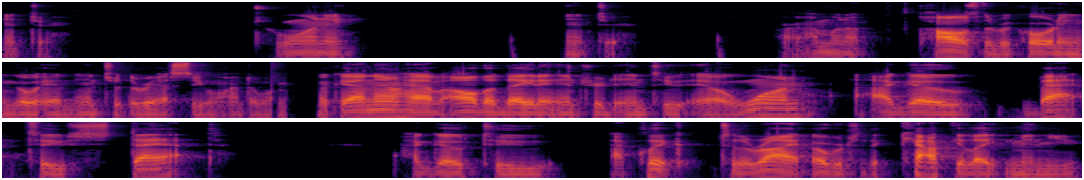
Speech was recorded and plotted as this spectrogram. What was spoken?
enter, 20, enter. All right, I'm going to pause the recording and go ahead and enter the rest so you won't have to. Okay, I now have all the data entered into L1. I go back to Stat. I go to, I click to the right over to the Calculate menu,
